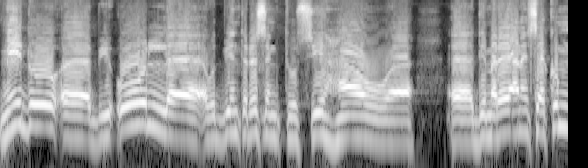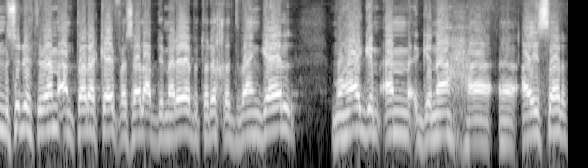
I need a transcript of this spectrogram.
ميدو آه بيقول آه would be interesting to see how آه دي ماريا. يعني سيكون من مسؤول الاهتمام أن ترى كيف سيلعب دي ماريا بطريقة فان جال مهاجم أم جناح أيسر.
